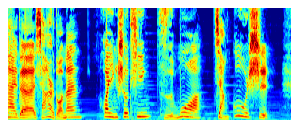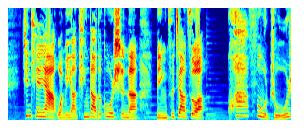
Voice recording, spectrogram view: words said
爱的小耳朵们，欢迎收听子墨讲故事。今天呀，我们要听到的故事呢，名字叫做《夸父逐日》。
